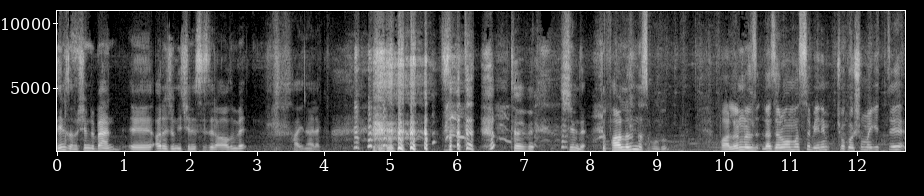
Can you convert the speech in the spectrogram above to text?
Deniz Hanım şimdi ben e, aracın içine sizleri aldım ve... Hayır ne alaka? Zaten tövbe. Şimdi farları nasıl buldun? Farların laz- lazer olması benim çok hoşuma gitti.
